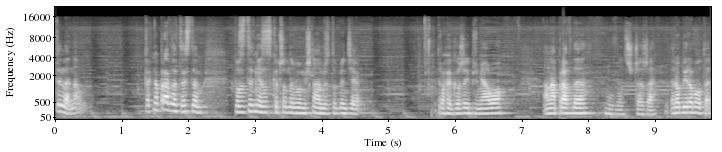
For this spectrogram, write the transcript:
tyle. No. Tak naprawdę to jestem pozytywnie zaskoczony, bo myślałem, że to będzie trochę gorzej brzmiało, a naprawdę, mówiąc szczerze, robi robotę.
